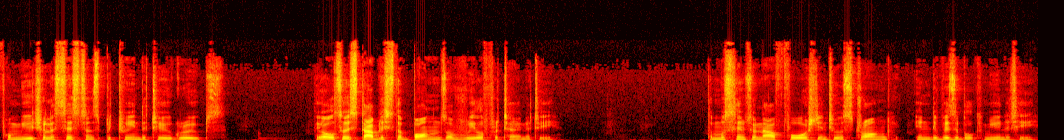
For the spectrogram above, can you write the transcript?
for mutual assistance between the two groups, they also established the bonds of real fraternity. The Muslims were now forged into a strong, indivisible community.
